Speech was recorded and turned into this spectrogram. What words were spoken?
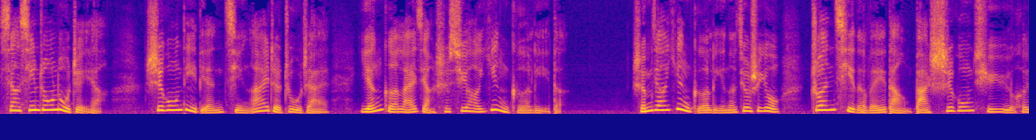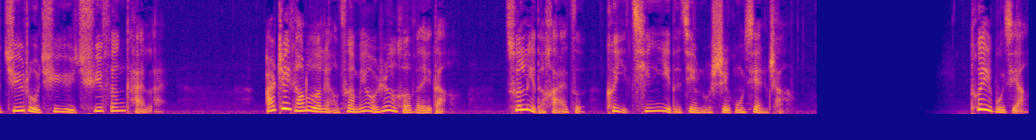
像新中路这样施工地点紧挨着住宅，严格来讲是需要硬隔离的。什么叫硬隔离呢？就是用砖砌的围挡把施工区域和居住区域区分开来，而这条路的两侧没有任何围挡，村里的孩子可以轻易的进入施工现场。退一步讲，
